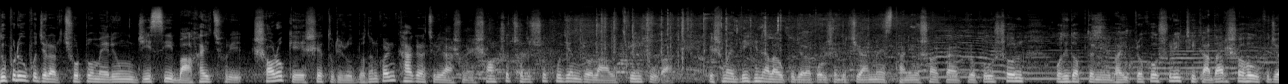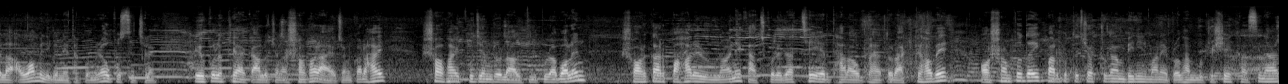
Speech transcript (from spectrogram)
দুপুরে উপজেলার ছোট মেরুং জিসি বাঘাইছড়ি সড়কে সেতুটির উদ্বোধন করেন খাগড়াছড়ি আসনের সংসদ সদস্য কুজেন্দ্র লাল ত্রিপুরা। এ সময় দীঘিনালা উপজেলা পরিষদের চেয়ারম্যান স্থানীয় সরকার প্রকৌশল অধিদপ্তর নির্বাহী প্রকৌশলী, ঠিকাদার সহ উপজেলা আওয়ামী লীগের নেতাকর্মীরা উপস্থিত ছিলেন। এ উপলক্ষে এক আলোচনা সভার আয়োজন করা হয়। সভায় কুজেন্দ্র লাল ত্রিপুরা বলেন, সরকার পাহাড়ের উন্নয়নে কাজ করে যাচ্ছে, এর ধারা অব্যাহত রাখতে হবে। অসাম্প্রদায়িক পার্বত্য চট্টগ্রাম বিনির্মাণে প্রধানমন্ত্রী শেখ হাসিনার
